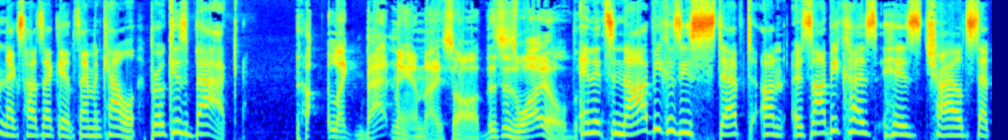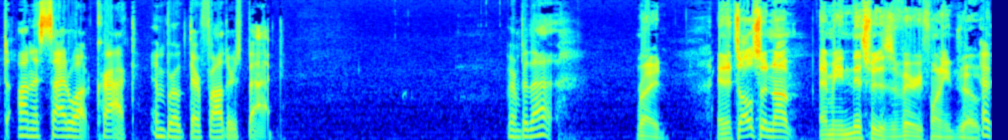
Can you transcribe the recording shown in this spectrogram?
next hot second. Simon Cowell broke his back. like Batman, I saw. This is wild. And it's not because he stepped on. It's not because his child stepped on a sidewalk crack and broke their father's back. Remember that? Right. And it's also not. I mean, this is a very funny joke. Uh,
